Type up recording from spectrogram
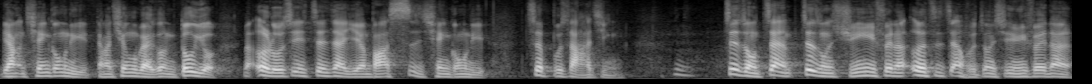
两千公里、两千五百公里都有。那俄罗斯正在研发四千公里，这不是阿紧。这种战这种巡弋飞弹，遏制战斧这种巡弋飞弹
